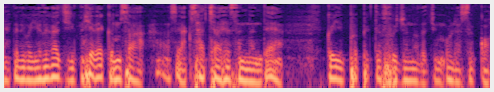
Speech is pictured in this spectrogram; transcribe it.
예, 그리고 여러 가지 혈액 검사 약 4차 했었는데 거의 퍼펙트 수준으로 지금 올렸었고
